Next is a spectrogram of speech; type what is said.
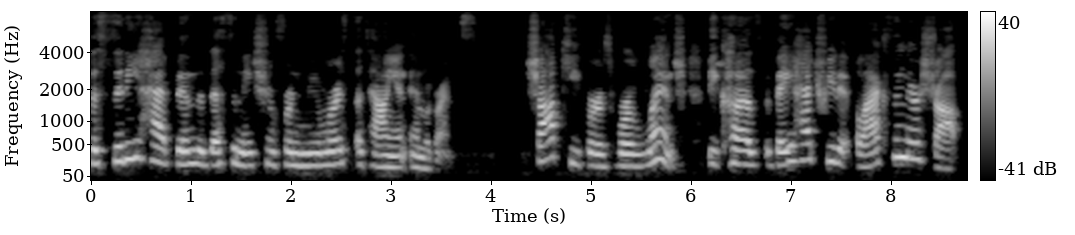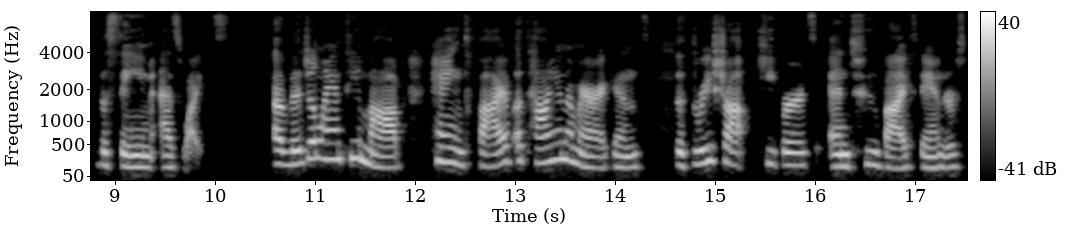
The city had been the destination for numerous Italian immigrants shopkeepers were lynched because they had treated blacks in their shop the same as whites. A vigilante mob hanged five Italian Americans, the three shopkeepers, and two bystanders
